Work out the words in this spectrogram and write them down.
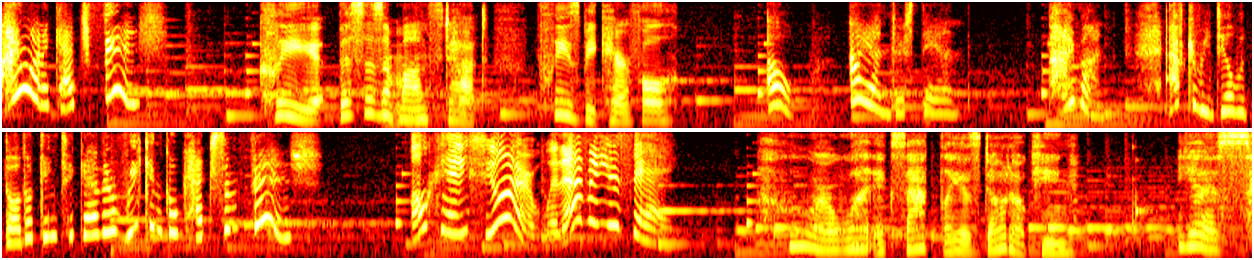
I want to catch fish. Klee, this isn't Mondstadt. Please be careful. I understand. Paimon, after we deal with Dodo King together, we can go catch some fish. Okay, sure, whatever you say. Who or what exactly is Dodo King? Yes,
